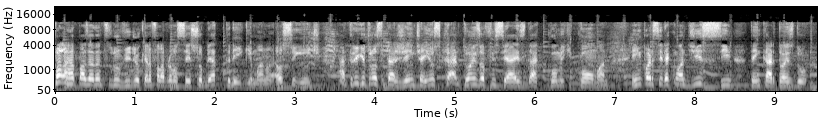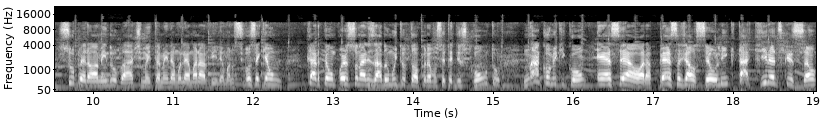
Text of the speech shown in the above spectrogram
Fala rapaziada, antes do vídeo eu quero falar pra vocês sobre a Trig, mano. É o seguinte, a Trig trouxe pra gente aí os cartões oficiais da Comic Con, mano. Em parceria com a DC, tem cartões do Super-Homem, do Batman e também da Mulher Maravilha, mano. Se você quer um cartão personalizado muito top pra você ter desconto na Comic Con, essa é a hora. Peça já o seu, o link tá aqui na descrição.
